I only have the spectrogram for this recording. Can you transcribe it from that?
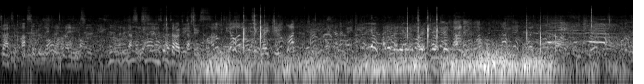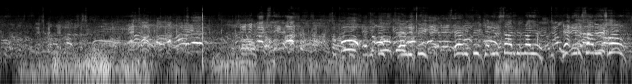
Tried to pass it, but it went right into Gassis. Sometimes he's too. He's a great keeper. Stay on your feet. Get the other side of him, Ryan. Get the other side of the 12.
